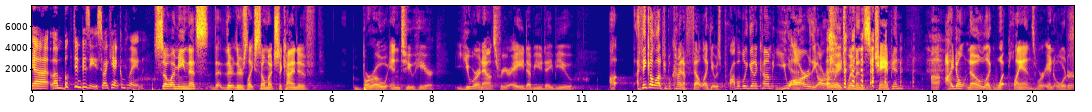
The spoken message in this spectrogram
uh, I'm booked and busy, so I can't complain. So I mean, that's th- there, there's like so much to kind of burrow into here. You were announced for your AEW debut. Uh, I think a lot of people kind of felt like it was probably going to come. You Yeah. are the ROH Women's Champion. Uh, I don't know like what plans were in order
